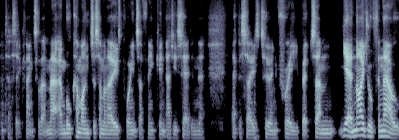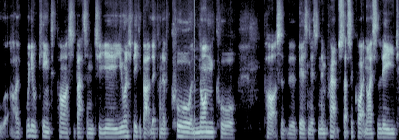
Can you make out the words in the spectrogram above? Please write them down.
Fantastic. Thanks for that, Matt. And we'll come on to some of those points, I think, and as you said, in the episodes two and three. But um, yeah, Nigel, for now, I'm really keen to pass the baton to you. You want to speak about the kind of core and non core parts of the business, and then perhaps that's a quite nice lead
